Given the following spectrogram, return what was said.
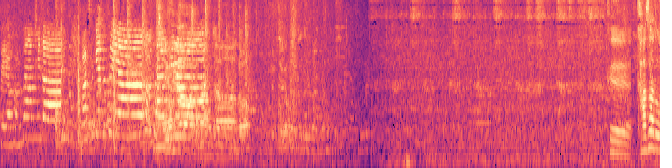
가세요. 감사합니다. 맛있게 드세요. 감사합니다. 그 가사도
